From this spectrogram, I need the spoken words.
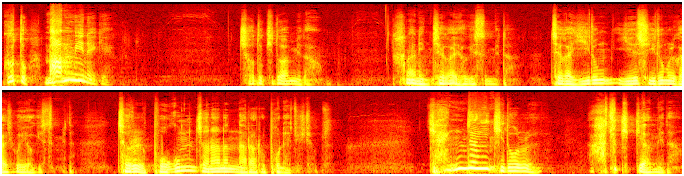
그것도 만민에게. 저도 기도합니다. 하나님, 제가 여기 있습니다. 제가 이름, 예수 이름을 가지고 여기 있습니다. 저를 복음 전하는 나라로 보내주시옵소서. 굉장히 기도를 아주 깊게 합니다.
